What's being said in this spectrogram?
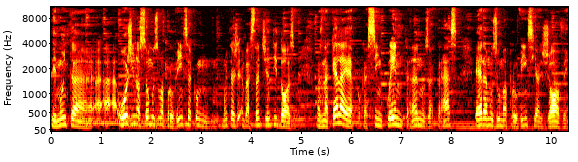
de muita... Hoje nós somos uma província com muita, bastante gente idosa, mas naquela época, 50 anos atrás, éramos uma província jovem,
